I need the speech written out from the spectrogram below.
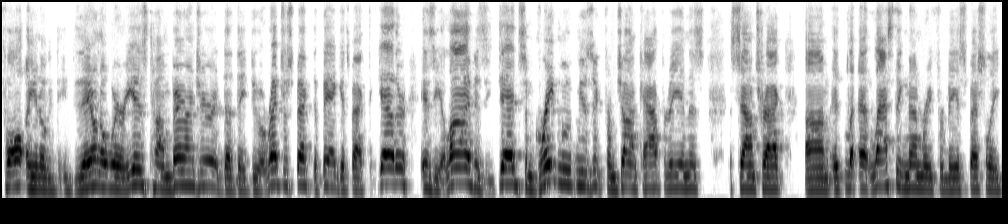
fall. You know they don't know where he is. Tom Berenger. That they do a retrospect. The band gets back together. Is he alive? Is he dead? Some great music from John Cafferty in this soundtrack. Um, it, it lasting memory for me, especially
